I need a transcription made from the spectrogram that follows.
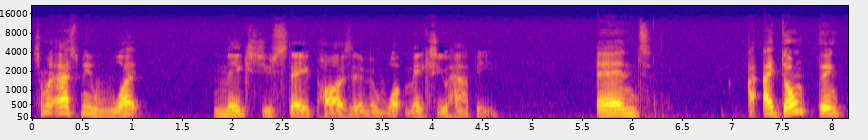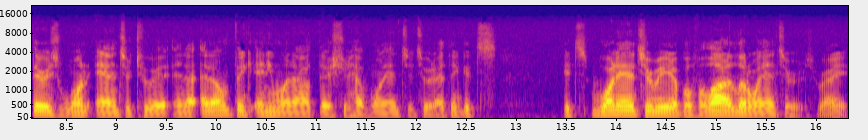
Someone asked me what makes you stay positive and what makes you happy, and I, I don't think there is one answer to it, and I, I don't think anyone out there should have one answer to it. I think it's it's one answer made up of a lot of little answers, right?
